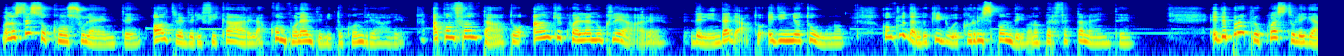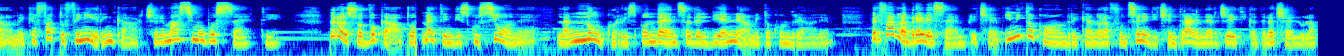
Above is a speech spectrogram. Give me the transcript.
Ma lo stesso consulente, oltre a verificare la componente mitocondriale, ha confrontato anche quella nucleare dell'indagato e di Ignoto 1, concludendo che i due corrispondevano perfettamente. Ed è proprio questo legame che ha fatto finire in carcere Massimo Bossetti, però il suo avvocato mette in discussione la non corrispondenza del DNA mitocondriale. Per farla breve e semplice, i mitocondri, che hanno la funzione di centrale energetica della cellula,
